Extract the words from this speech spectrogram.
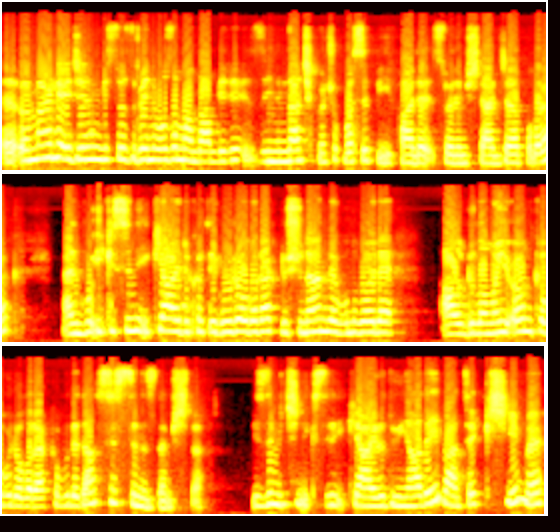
e, Ömer'le Ece'nin bir sözü benim o zamandan beri zihnimden çıkmıyor. Çok basit bir ifade söylemişler cevap olarak. Yani bu ikisini iki ayrı kategori olarak düşünen ve bunu böyle algılamayı ön kabul olarak kabul eden sizsiniz demişti. Bizim için ikisi iki ayrı dünya değil. Ben tek kişiyim ve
